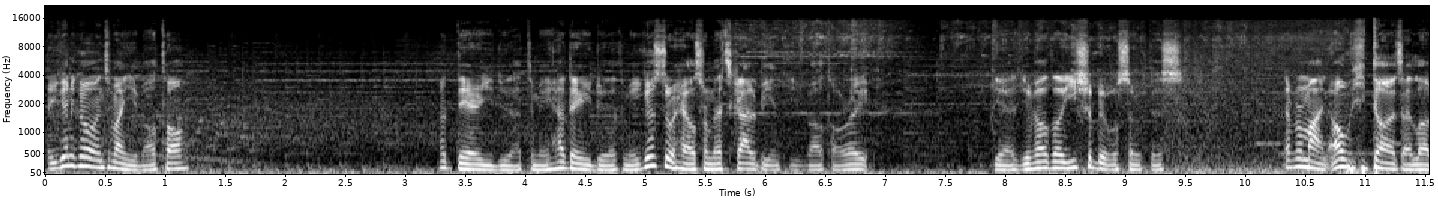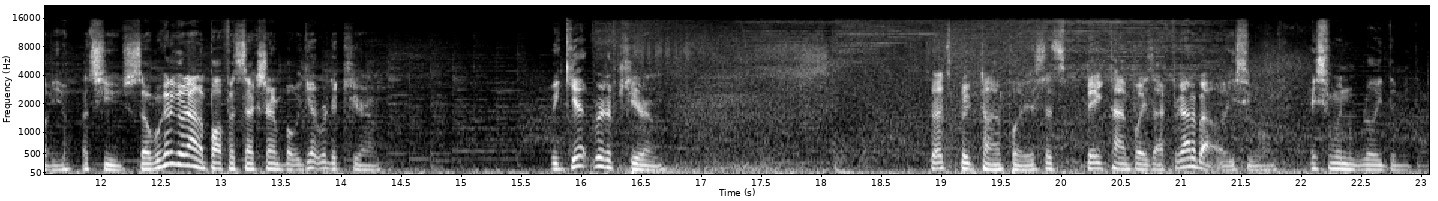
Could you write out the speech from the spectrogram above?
are you going to go into my Yveltal? How dare you do that to me? How dare you do that to me? He goes through a Hailstorm. That's got to be into Yveltal, right? Yeah, Yveltal, you should be able to soak this. Never mind. Oh, he does. I love you. That's huge. So we're going to go down to Buffett's next turn, but we get rid of Kyurem. We get rid of Kyurem. So that's big time plays. That's big time plays. I forgot about Icy Wind. Icy Wind really did me dirty.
